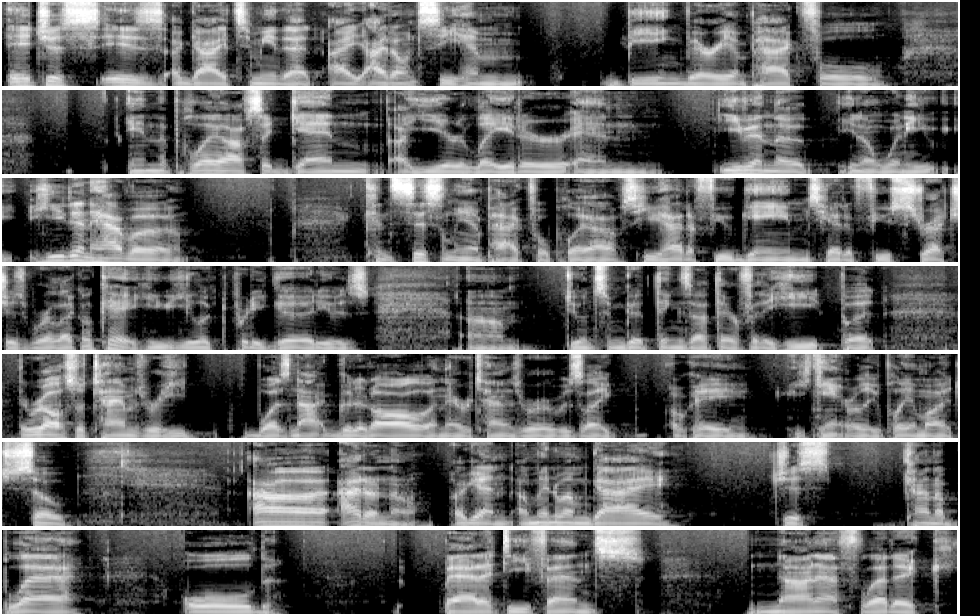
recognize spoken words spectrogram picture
it just is a guy to me that I, I don't see him being very impactful in the playoffs again a year later. And even the, you know, when he, he didn't have a, consistently impactful playoffs. He had a few games, he had a few stretches where like, okay, he, he looked pretty good. He was um, doing some good things out there for the Heat, but there were also times where he was not good at all, and there were times where it was like, okay, he can't really play much. So uh, I don't know. Again, a minimum guy, just kind of blah, old, bad at defense, non-athletic.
